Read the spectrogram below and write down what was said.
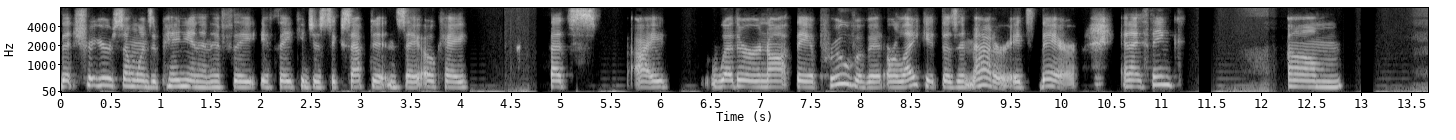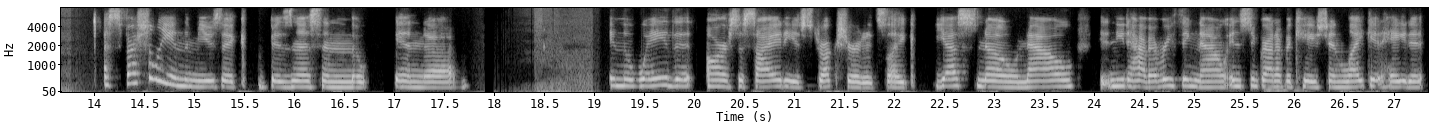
that triggers someone's opinion, and if they if they can just accept it and say, "Okay, that's I," whether or not they approve of it or like it doesn't matter. It's there, and I think, um, especially in the music business and the in uh, in the way that our society is structured, it's like yes, no, now you need to have everything now, instant gratification, like it, hate it.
